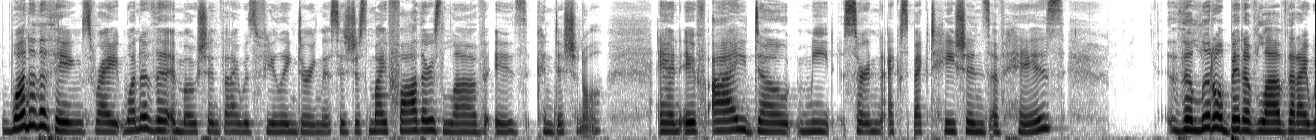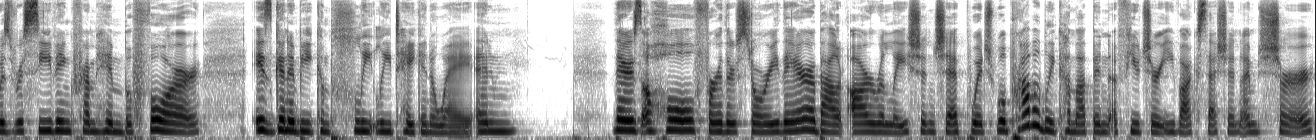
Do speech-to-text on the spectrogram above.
one of the things, right, one of the emotions that I was feeling during this is just my father's love is conditional. And if I don't meet certain expectations of his, the little bit of love that I was receiving from him before is going to be completely taken away. And there's a whole further story there about our relationship, which will probably come up in a future Evox session, I'm sure.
